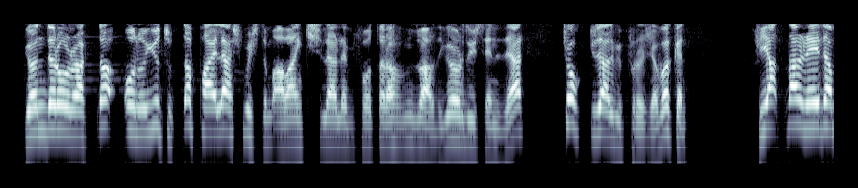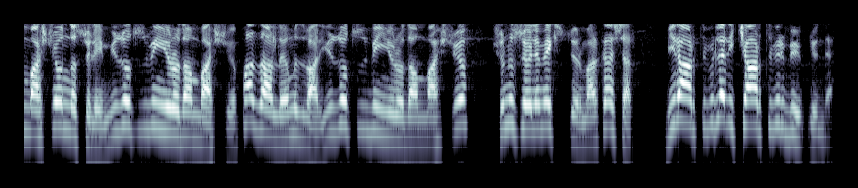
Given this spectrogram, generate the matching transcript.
Gönder olarak da onu YouTube'da paylaşmıştım. Alan kişilerle bir fotoğrafımız vardı. Gördüyseniz eğer. Çok güzel bir proje. Bakın fiyatlar neyden başlıyor onu da söyleyeyim. 130 bin Euro'dan başlıyor. Pazarlığımız var. 130 bin Euro'dan başlıyor. Şunu söylemek istiyorum arkadaşlar. 1 artı 1'ler 2 artı 1 büyüklüğünde.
